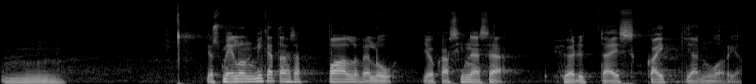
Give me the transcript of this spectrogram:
mm, jos meillä on mikä tahansa palvelu, joka sinänsä hyödyttäisi kaikkia nuoria,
